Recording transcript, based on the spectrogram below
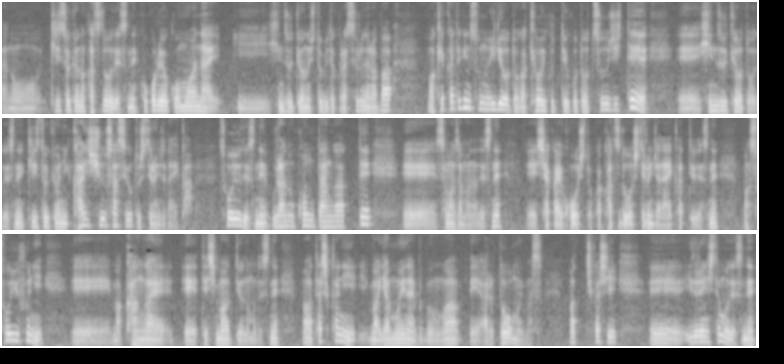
あのキリスト教の活動をですね快く思わないヒンズー教の人々からするならば、まあ、結果的にその医療とか教育ということを通じて、えー、ヒンズー教徒をですねキリスト教に改宗させようとしてるんじゃないか。そういうですね裏の魂胆があってさまざまなですね社会奉仕とか活動をしてるんじゃないかっていうですね、まあ、そういうふうに、えー、まあ、考えてしまうっていうのもですね、まあ、確かに、まやむを得ない部分は、えあると思います。ま、しかし、えー、いずれにしてもですね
